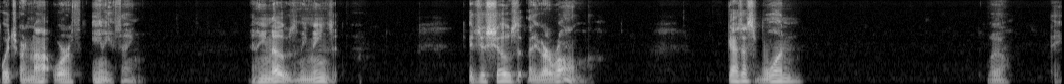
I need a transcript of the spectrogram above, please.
which are not worth anything. And he knows and he means it. It just shows that they are wrong. Guys, that's one, well, eight.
